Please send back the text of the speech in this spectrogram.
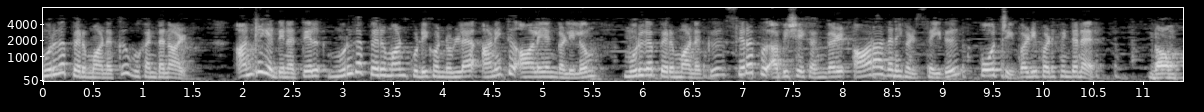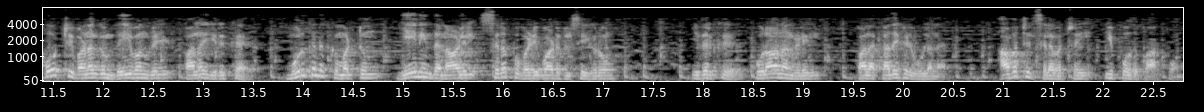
முருகப்பெருமானுக்கு உகந்த நாள். அன்றைய தினத்தில் முருகப்பெருமான் குடிகொண்டுள்ள அனைத்து ஆலயங்களிலும் முருகப்பெருமானுக்கு சிறப்பு அபிஷேகங்கள் ஆராதனைகள் செய்து போற்றி வழிபடுகின்றனர். நாம் போற்றி வணங்கும் தெய்வங்கள் பல இருக்க முருகனுக்கு மட்டும் ஏன் இந்த நாளில் சிறப்பு வழிபாடுகள் செய்கிறோம்? இதற்கு புராணங்களில் பல கதைகள் உள்ளன. அவற்றில் சிலவற்றை இப்போது பார்ப்போம்.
